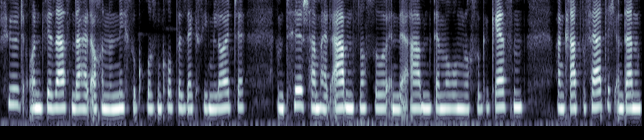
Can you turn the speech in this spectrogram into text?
gefühlt. Und wir saßen da halt auch in einer nicht so großen Gruppe, sechs, sieben Leute am Tisch, haben halt abends noch so in der Abenddämmerung noch so gegessen, waren gerade so fertig. Und dann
